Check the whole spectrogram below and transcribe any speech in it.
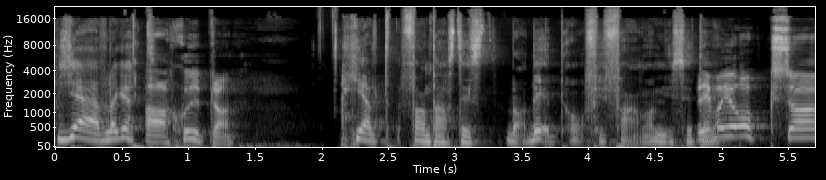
Jävla gött. Ja, sjukt bra. Helt fantastiskt bra. Det, åh, fy fan vad mysigt Det var ju också...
